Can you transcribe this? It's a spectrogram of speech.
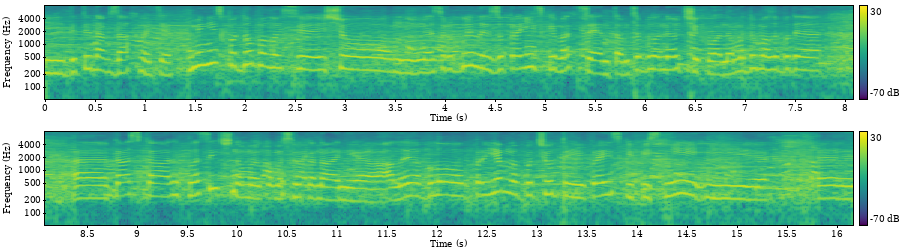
і дитина в захваті. Мені сподобалось, е, що зробили з українським акцентом. Це було неочікувано. Ми думали, буде е, казка класичному якомусь виконанні, але було приємно почути і українські пісні, і е,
